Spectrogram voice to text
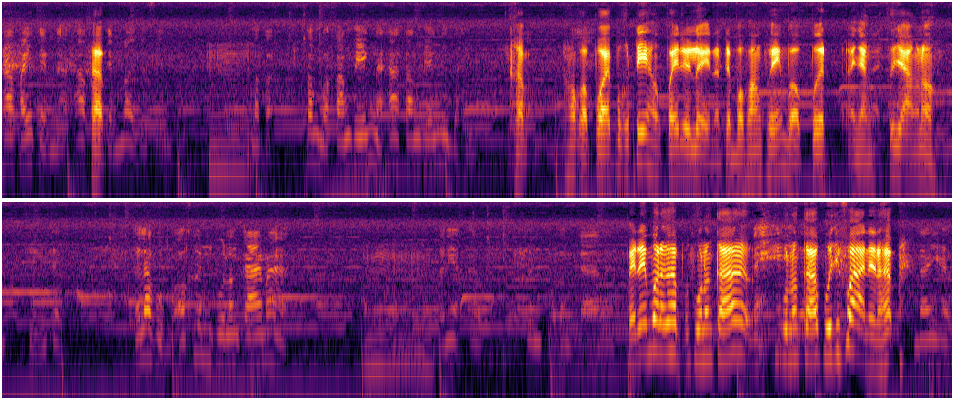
ถ้าไฟเต็มนะถ้าไฟครับเต็มร้อยเปอร์เซ็นต์อืมแล้วก็ต้องมาฟังเพลงนะถ้าฟังเพลงนี่บ่เห็นครับ เขาก็ปล่อยปกติเขาไปเรื่อยๆนะแต่บอกฟังเพลงบอกเปิดอะไรอย่างสักอย่างเนาะถึงถึงครับแล้วผมเอาขึ้นภูลังกามาอืมตอนเนี้ยเอาขึ้นภูลังกามาไปได้หมดแล้วครับภูลังกาภูลังกาภูจิฟ้าเนี่ยนะครับได้ครับ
